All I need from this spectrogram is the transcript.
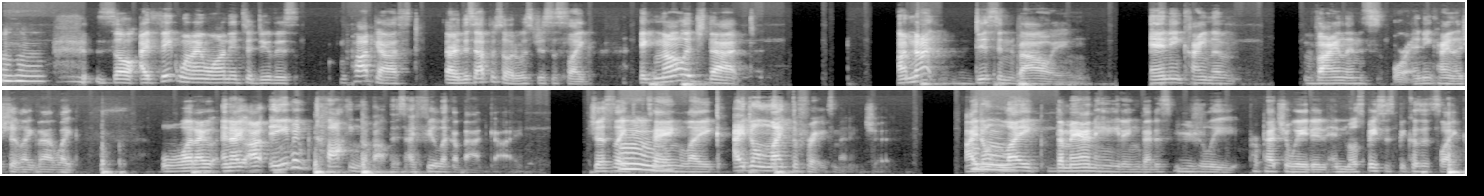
Mm-hmm. so I think when I wanted to do this podcast or this episode, it was just this like acknowledge that I'm not disavowing any kind of violence or any kind of shit like that. Like what I and I, I even talking about this, I feel like a bad guy. Just like Mm. saying like I don't like the phrase men and shit. I don't Mhm. like the man hating that is usually perpetuated in most spaces because it's like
